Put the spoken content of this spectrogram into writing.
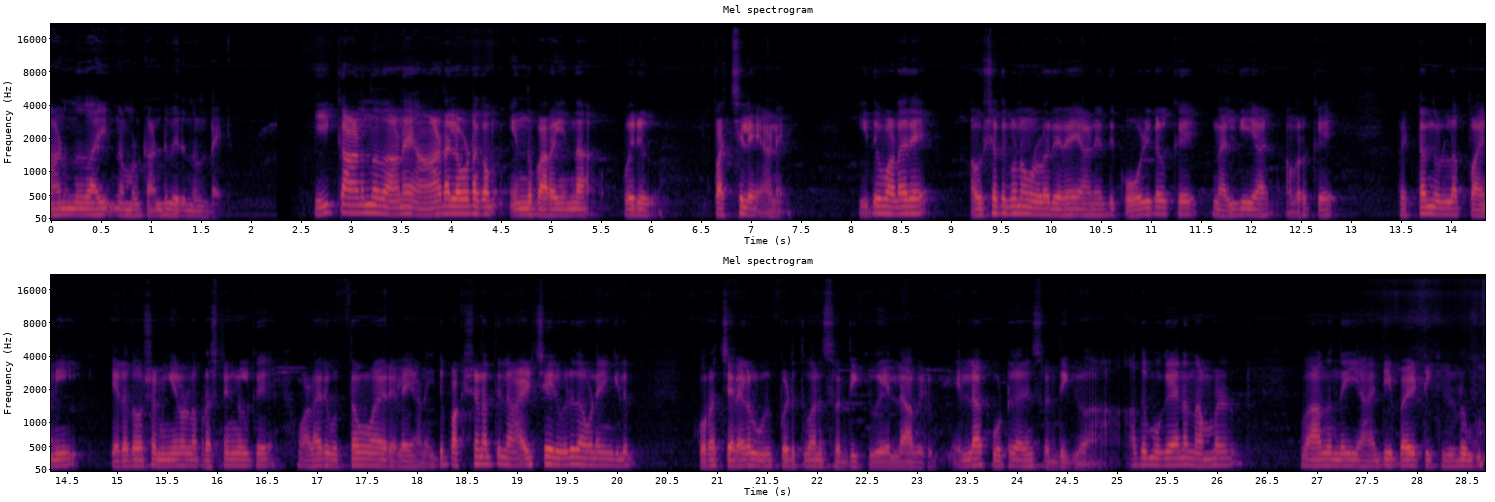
കാണുന്നതായി നമ്മൾ കണ്ടുവരുന്നുണ്ട്. ഈ കാണുന്നതാണ് ആടലോടകം എന്ന് പറയുന്ന ഒരു പച്ചിലയാണ്. ഇത് വളരെ ഔഷധ ഗുണമുള്ളൊരു ഇലയാണ്. ഇത് കോഴികൾക്ക് നൽകിയാൽ അവർക്ക് പെട്ടെന്നുള്ള പനി ജലദോഷം ഇങ്ങനെയുള്ള പ്രശ്നങ്ങൾക്ക് വളരെ ഉത്തമമായ ഒരു ഇലയാണ്. ഇത് ഭക്ഷണത്തിൽ ആഴ്ചയിൽ ഒരു തവണയെങ്കിലും കുറച്ച് ഇലകൾ ഉൾപ്പെടുത്തുവാൻ ശ്രദ്ധിക്കുക എല്ലാവരും എല്ലാ കൂട്ടുകാരും ശ്രദ്ധിക്കുക. അത് മുഖേന നമ്മൾ വാങ്ങുന്ന ഈ ആന്റിബയോട്ടിക്കുകളും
